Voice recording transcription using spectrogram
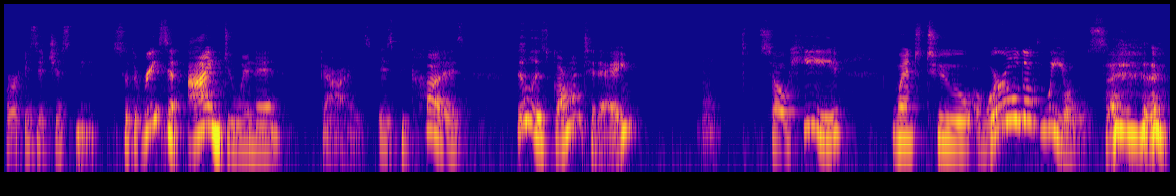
Or is it just me? So the reason I'm doing it, guys, is because Bill is gone today. So he went to a world of wheels. and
